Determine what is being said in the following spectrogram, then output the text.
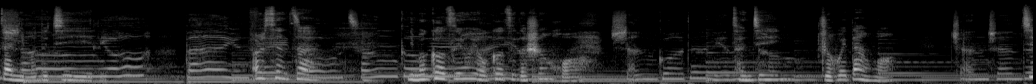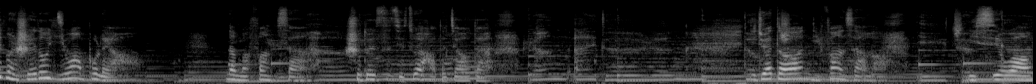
在你们的记忆里。而现在，你们各自拥有各自的生活，曾经只会淡忘，基本谁都遗忘不了。那么放下，是对自己最好的交代。你觉得你放下了，你希望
